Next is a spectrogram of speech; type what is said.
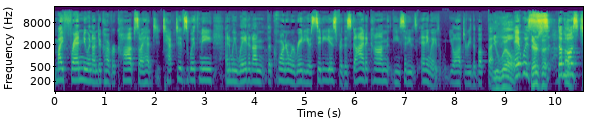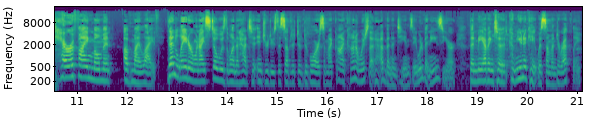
my friend knew an undercover cop, so I had detectives with me, and we waited on the corner where Radio City is for this guy to come. He said he was, anyway, you'll have to read the book, but You will. It was a- the uh, most terrifying moment of my life. Then later, when I still was the one that had to introduce the subject of divorce, I'm like, oh, I kind of wish that had been in TMZ. It would have been easier than me having to communicate with someone directly.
